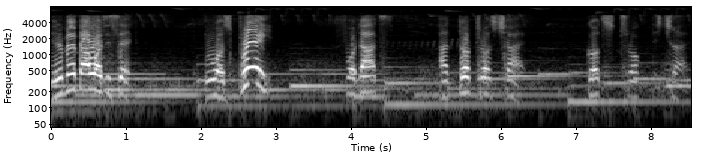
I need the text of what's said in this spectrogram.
You remember what he said? He was praying for that adulterous child. God struck this child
